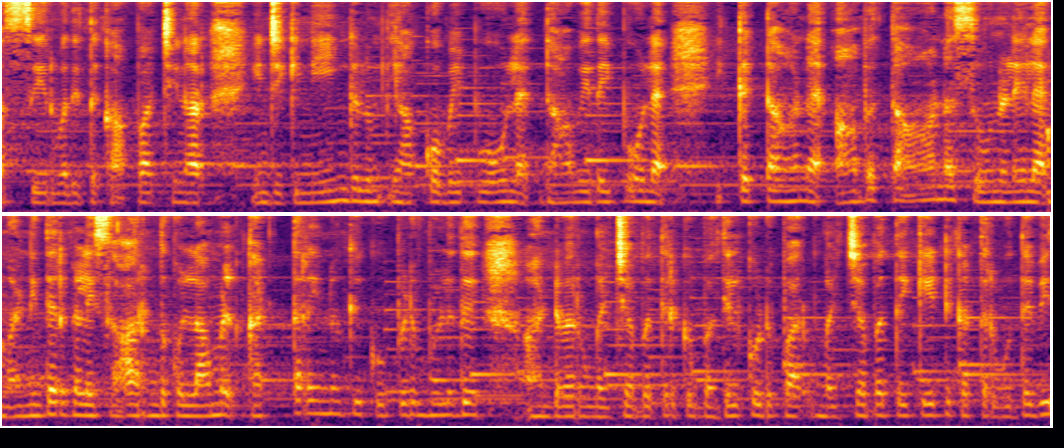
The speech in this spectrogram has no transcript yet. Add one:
ஆசீர்வதித்து காப்பாற்றினார். இன்றைக்கு நீங்களும் யாக்கோபை போல தாவிதை போல இக்கட்டான ஆபத்தான சூழ்நிலையில மனிதர்களை சார்ந்து கொள்ளாமல் கர்த்தரை நோக்கி கூப்பிடும் பொழுது ஆண்டவர் உங்கள் ஜெபத்திற்கு பதில் கொடுப்பார். உங்கள் ஜெபத்தை கேட்டு கர்த்தர் உதவி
